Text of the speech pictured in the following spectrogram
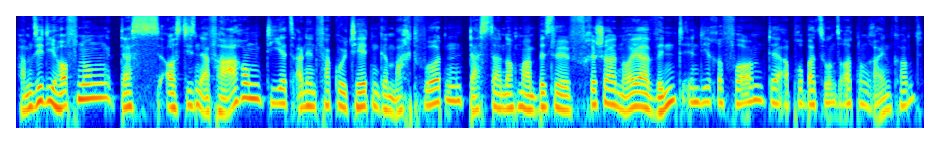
Haben Sie die Hoffnung, dass aus diesen Erfahrungen, die jetzt an den Fakultäten gemacht wurden, dass da nochmal ein bisschen frischer, neuer Wind in die Reform der Approbationsordnung reinkommt?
